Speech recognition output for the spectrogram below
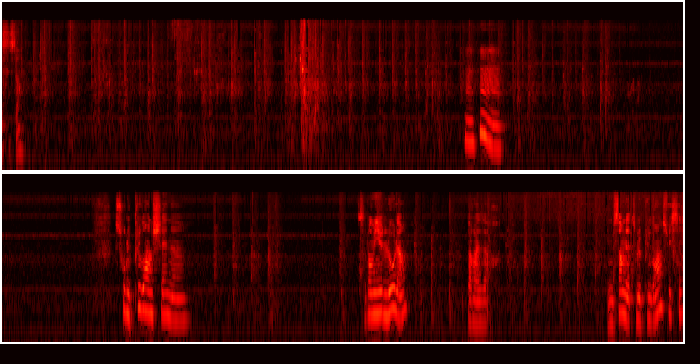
C'est ça. Mm Sous le plus grand chêne. C'est au milieu de l'eau là. Par hasard. Il me semble être le plus grand celui-ci.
